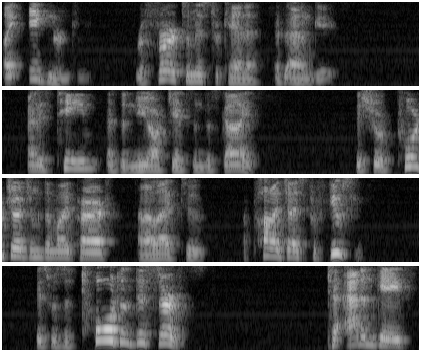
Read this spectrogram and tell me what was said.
I ignorantly referred to Mr. Kenna as Adam Gase and his team as the New York Jets in disguise. This showed poor judgment on my part, and I like to apologize profusely. This was a total disservice to Adam Gase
